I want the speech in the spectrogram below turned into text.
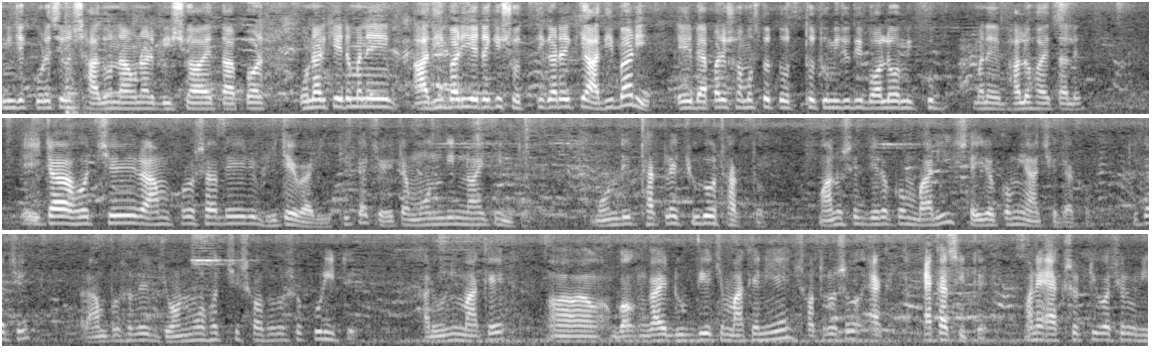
উনি যে করেছিলেন সাধনা, ওনার বিষয়, তারপর ওনার কি এটা মানে আদি বাড়ি এটা কি সত্যিকারের কি আদি বাড়ি এই ব্যাপারে সমস্ত তথ্য তুমি যদি বলো, আমি খুব মানে ভালো হয় তাহলে। এইটা হচ্ছে রামপ্রসাদের ভিটে বাড়ি ঠিক আছে? এটা মন্দির নয় কিন্তু মন্দির থাকলে চুরো থাকতো। মানুষের যেরকম বাড়ি সেই রকমই আছে, দেখো। ঠিক আছে? রামপ্রসাদের জন্ম হচ্ছে সতেরোশো কুড়িতে। আর উনি মাকে গঙ্গায় ডুব দিয়েছে মাকে নিয়ে সতেরোশো একাশিতে। মানে একষট্টি বছর উনি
